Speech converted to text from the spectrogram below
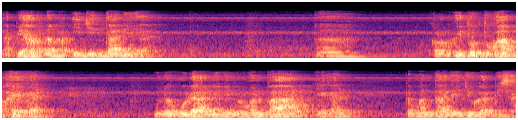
Tapi harus dapat izin tadi ya. Nah, kalau begitu untuk apa ya kan? Mudah-mudahan ini bermanfaat ya kan. Teman tadi juga bisa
